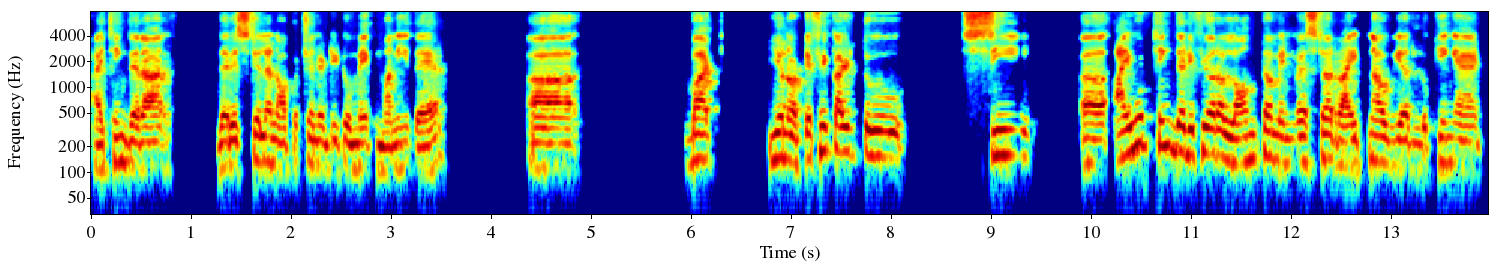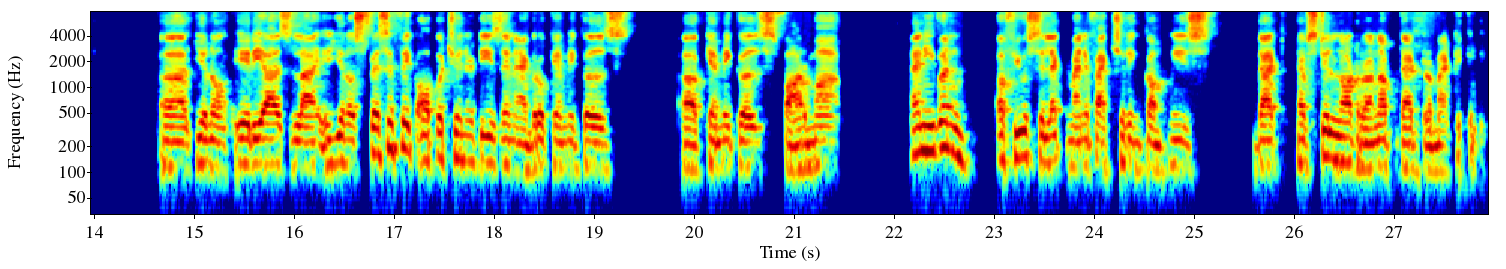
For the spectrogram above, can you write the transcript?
I think there are there is still an opportunity to make money there. Uh, but you know, difficult to see uh, I would think that if you're a long-term investor right now, we are looking at uh, you know areas like you know specific opportunities in agrochemicals, uh, chemicals, pharma, and even a few select manufacturing companies that have still not run up that dramatically.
